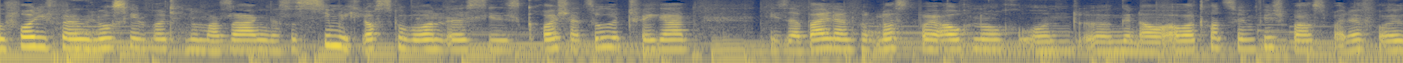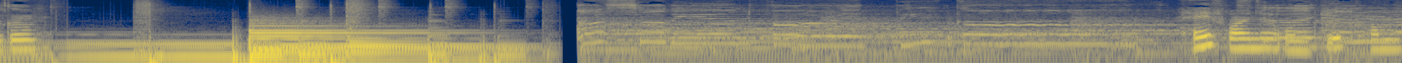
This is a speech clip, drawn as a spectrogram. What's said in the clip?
bevor die Folge losgeht, wollte ich nochmal sagen, dass es ziemlich lost geworden ist. Dieses Geräusch hat so getriggert. Dieser Ball dann von Lost Boy auch noch. Und äh, genau, aber trotzdem viel Spaß bei der Folge. Hey Freunde und willkommen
